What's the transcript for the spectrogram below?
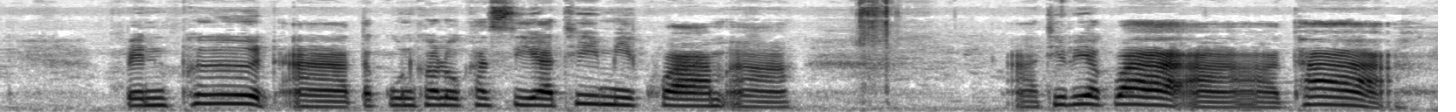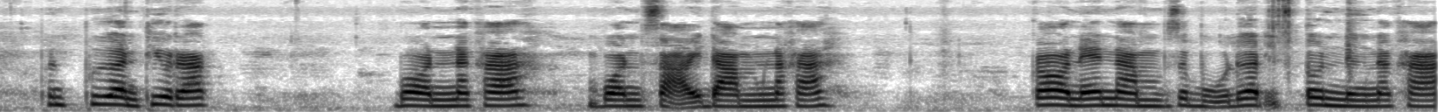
ๆ เป็นพืชตระกูลคาโลคาเซียที่มีความที่เรียกว่าถ้าเพื่อนๆที่รักบอลนะคะ บอลสายดำนะคะ ก็แนะนำสบู่เลือดอีกต้นหนึ่งนะคะ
